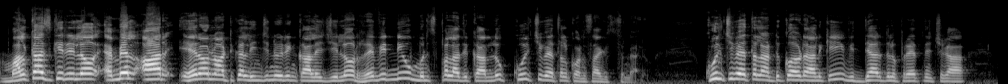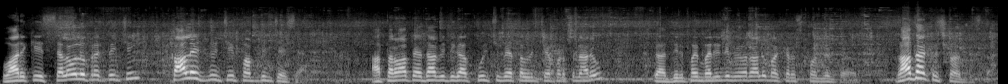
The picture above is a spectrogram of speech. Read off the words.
మల్కాజ్గిరిలో ఎంఎల్ఆర్ ఏరోనాటికల్ ఇంజనీరింగ్ కాలేజీలో రెవెన్యూ మున్సిపల్ అధికారులు కూల్చివేతలు కొనసాగిస్తున్నారు. కూల్చివేతలు అడ్డుకోవడానికి విద్యార్థులు ప్రయత్నించగా వారికి సెలవులు ప్రకటించి కాలేజ్ నుంచి పంపించేశారు. ఆ తర్వాత యథావిధిగా కూల్చివేతలను చేపడుతున్నారు. దీనిపై మరిన్ని వివరాలు మా కరెస్పాండెంట్ రాధాకృష్ణ అందిస్తారు.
